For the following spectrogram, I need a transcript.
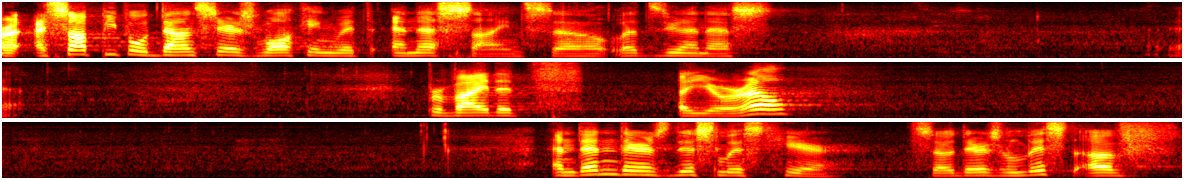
All right, I saw people downstairs walking with NS signs, so let's do NS. Yeah. Provided a URL, And then there's this list here. So there's a list of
